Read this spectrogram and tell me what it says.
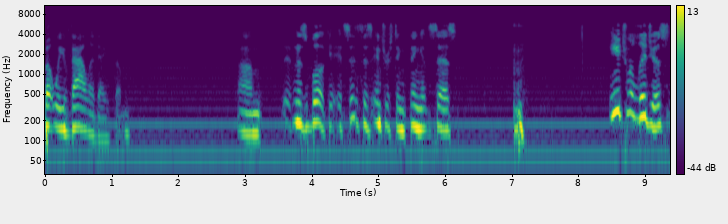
but we validate them. Um, in this book, it says this interesting thing. It says, each religious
